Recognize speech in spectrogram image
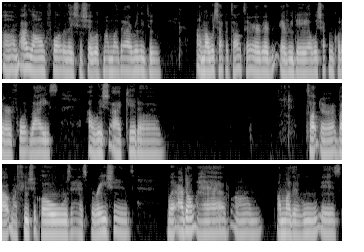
Um, I long for a relationship with my mother. I really do. Um, I wish I could talk to her every, every day. I wish I could go to her for advice. I wish I could uh, talk to her about my future goals and aspirations. But I don't have um, a mother who is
